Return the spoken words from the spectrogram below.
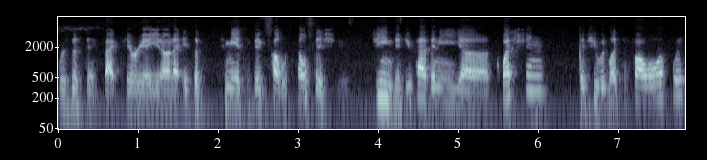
resistant bacteria, you know, and it's a, to me, it's a big public health issue. Gene, did you have any uh, questions that you would like to follow up with?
